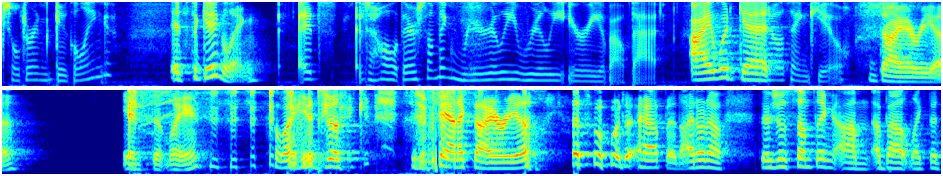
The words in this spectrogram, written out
children giggling, It's the giggling. it's no, there's something really, really eerie about that. I would get No, thank you. diarrhea instantly. like it just panic diarrhea. That's what would happen. I don't know. There's just something um about like the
